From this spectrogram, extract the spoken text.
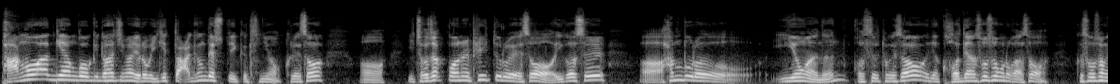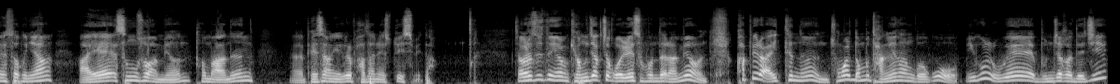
방어하기 위한 거기도 하지만 여러분 이게 또 악용될 수도 있거든요. 그래서 어, 이 저작권을 필두로 해서 이것을 어, 함부로 이용하는 것을 통해서 그냥 거대한 소송으로 가서 그 소송에서 그냥 아예 승소하면 더 많은 어, 배상액을 받아낼 수도 있습니다. 자, 그래서 일단 여러분 경제학적 원리에서 본다면 카피라이트는 정말 너무 당연한 거고 이걸 왜 문제가 되지?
